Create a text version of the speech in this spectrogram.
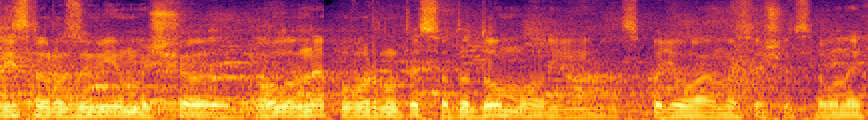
звісно, розуміємо, що головне повернутися додому і сподіваємося, що це у них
